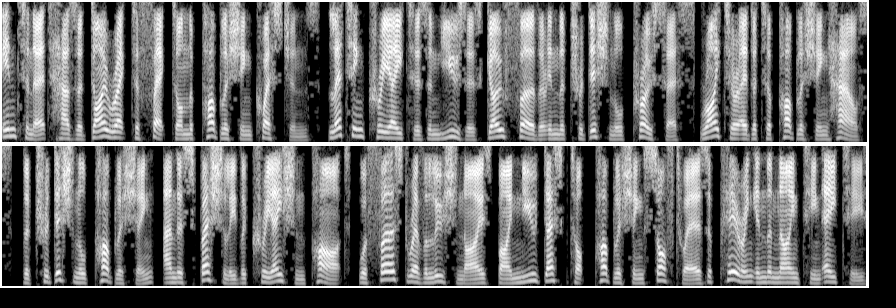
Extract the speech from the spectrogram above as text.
Internet has a direct effect on the publishing questions, letting creators and users go further in the traditional process writer-editor publishing house, the traditional publishing, and especially the creation part, were first revolutionized by new desktop publishing softwares appearing in the 1980s,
